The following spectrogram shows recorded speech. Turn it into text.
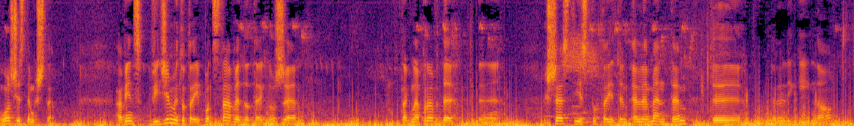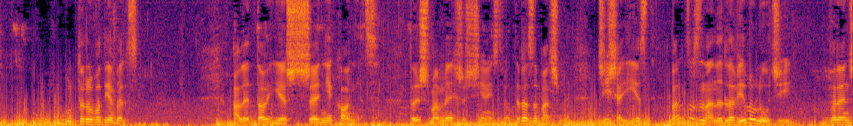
łącznie z tym chrztem. A więc widzimy tutaj podstawę do tego, że tak naprawdę e, chrzest jest tutaj tym elementem e, religijno-kulturowo-diabelskim. Ale to jeszcze nie koniec. To już mamy chrześcijaństwo. Teraz zobaczmy. Dzisiaj jest bardzo znane dla wielu ludzi, wręcz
